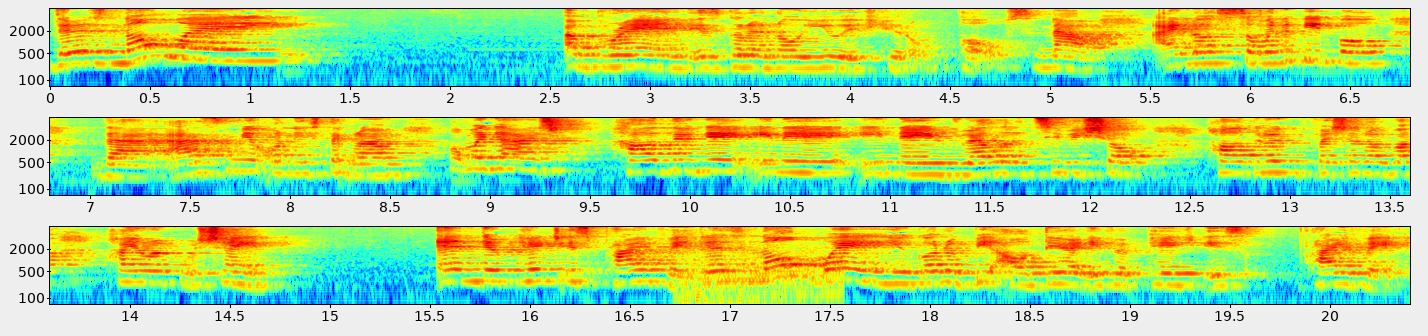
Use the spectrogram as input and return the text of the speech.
There's no way a brand is gonna know you if you don't post. Now, I know so many people that ask me on Instagram, oh my gosh, how do you get in a in a reality TV show? How do you get professional? Uh, how you work with Shein? And their page is private. There's no way you're gonna be out there if your page is private.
